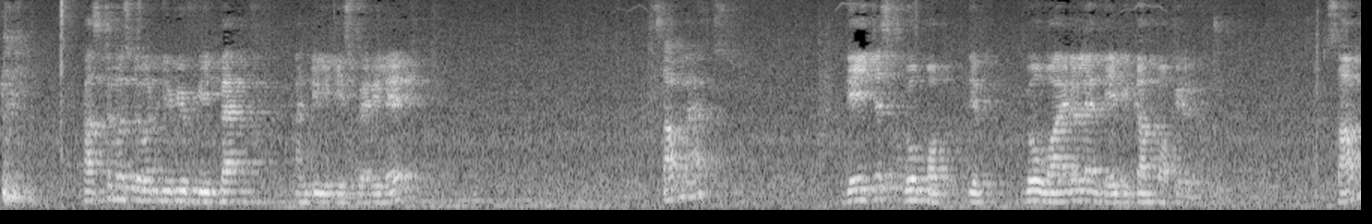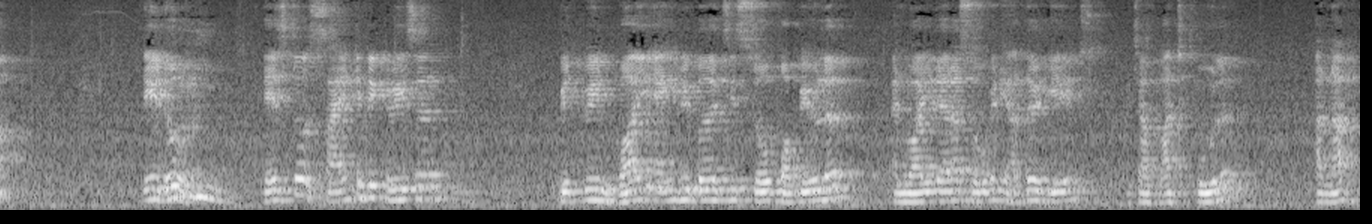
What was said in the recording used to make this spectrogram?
Customers don't give you feedback until it is very late. Some apps, they just go pop, they go viral and they become popular. Some, they don't. There's no scientific reason between why Angry Birds is so popular and why there are so many other games which are much cooler are not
